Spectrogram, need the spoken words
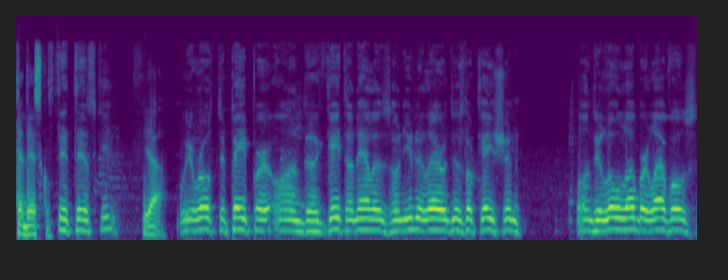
Tedesco. Tetesky. Yeah. We wrote the paper on the gait analysis on unilateral dislocation on the low lumbar levels,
